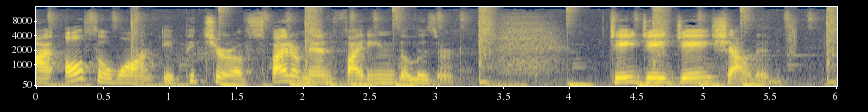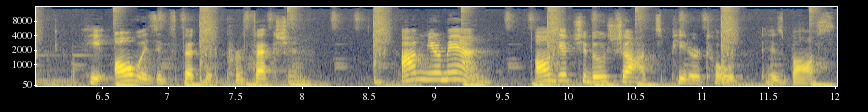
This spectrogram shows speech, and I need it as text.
I also want a picture of Spider Man fighting the lizard. JJJ shouted. He always expected perfection. I'm your man. I'll get you those shots, Peter told his boss.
